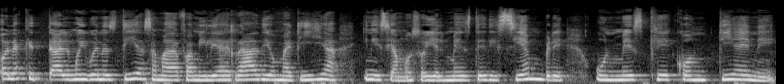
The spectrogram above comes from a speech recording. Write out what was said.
Hola, ¿qué tal? Muy buenos días, amada familia de Radio María. Iniciamos hoy el mes de diciembre, un mes que contiene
